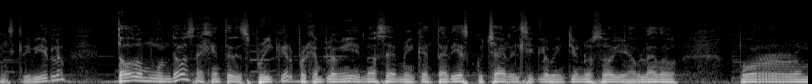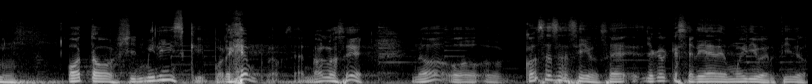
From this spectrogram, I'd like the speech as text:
inscribirlo. Todo mundo, o sea, gente de Spreaker, por ejemplo, a mí, no sé, me encantaría escuchar el siglo XXI soy hablado por Otto Shinmilinski, por ejemplo, o sea, no lo sé, ¿no? O, cosas así, o sea, yo creo que sería muy divertido.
